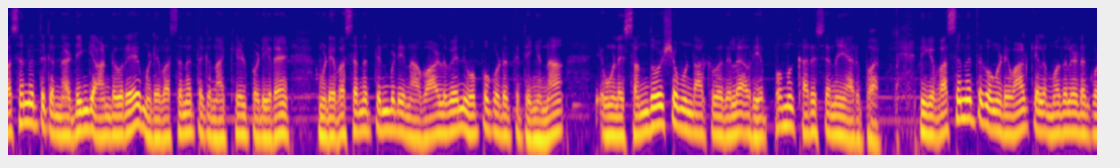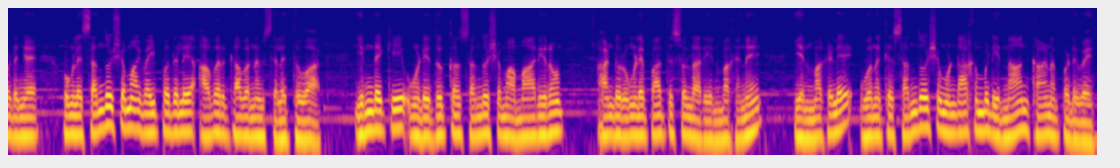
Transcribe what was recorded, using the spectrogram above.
வசனத்துக்கு நடுங்கி ஆண்டவரே உங்களுடைய வசனத்துக்கு நான் கீழ்ப்படுகிறேன். உங்களுடைய வசனத்தின்படி நான் வாழ்வேன்னு ஒப்பு கொடுத்துட்டிங்கன்னா உங்களை சந்தோஷம் உண்டாக்குவதில் அவர் எப்பவும் கரிசனையாக இருப்பார். நீங்கள் வசனத்துக்கு உங்களுடைய வாழ்க்கையில் முதலிடம் கொடுங்க. உங்களை சந்தோஷமாக வைப்பதிலே அவர் கவனம் செலுத்துவார். இன்றைக்கு உங்களுடைய துக்கம் சந்தோஷமாக மாறிடும் ஆண்டவர் உங்களை பார்த்து சொல்கிறார் என் மகனே என் மகளே உனக்கு சந்தோஷம் உண்டாகும்படி நான் காணப்படுவேன்.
